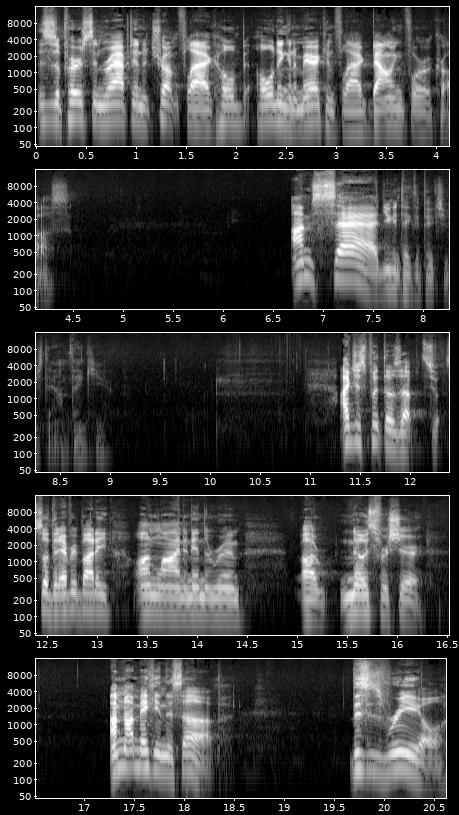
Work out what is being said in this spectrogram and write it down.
This is a person wrapped in a Trump flag, hold, holding an American flag, bowing for a cross. I'm sad. You can take the pictures down. Thank you. I just put those up so that everybody online and in the room uh, knows for sure. I'm not making this up. This is real.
